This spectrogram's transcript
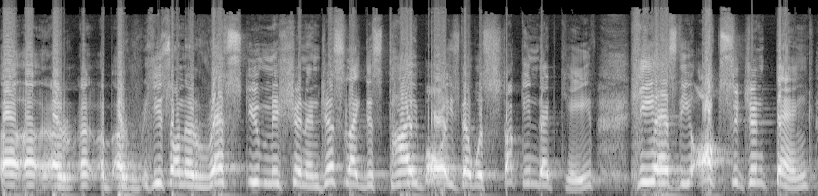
uh, uh, He's on a rescue mission. And just like this Thai boys that were stuck in that cave, He has the oxygen tank,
